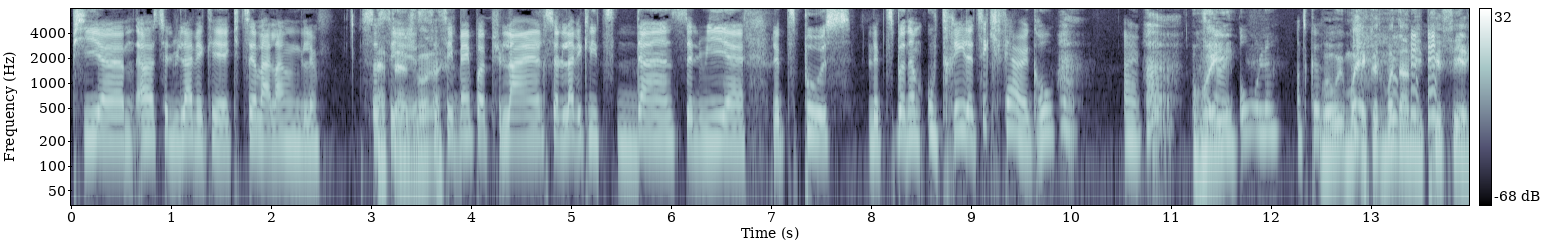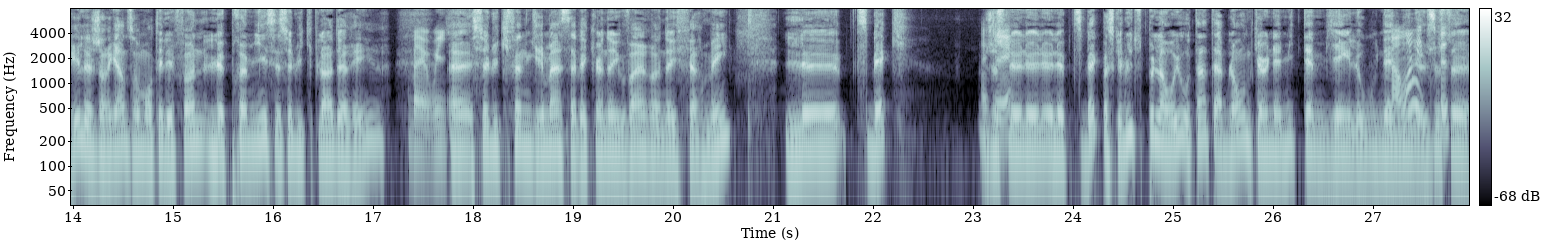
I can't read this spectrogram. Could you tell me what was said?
Puis euh, ah, celui-là avec qui tire la langue, là. Ça, c'est bien populaire. Celui-là avec les petites dents, celui, euh, le petit pouce, le petit bonhomme outré, là, tu sais, qui fait un gros. Un, oui. un haut, là. En tout cas. Oui, oui. Moi, écoute, moi, dans mes préférés, là, je regarde sur mon téléphone. Le premier, c'est celui qui pleure de rire. Ben oui. Euh, celui qui fait une grimace avec un œil ouvert, un œil fermé. Le petit bec. Juste le, le, petit bec, parce que lui, tu peux l'envoyer autant à ta blonde qu'un ami que t'aimes bien, là, ou une amie, ah juste. Euh,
